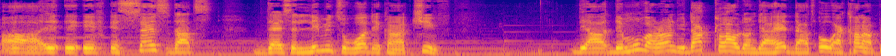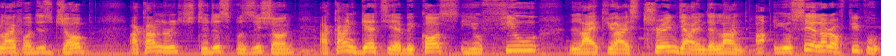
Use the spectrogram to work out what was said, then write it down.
uh, a, a, a sense that there's a limit to what they can achieve. They are they move around with that cloud on their head that oh I can't apply for this job, I can't reach to this position, I can't get here because you feel like you are a stranger in the land. Uh, you see a lot of people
